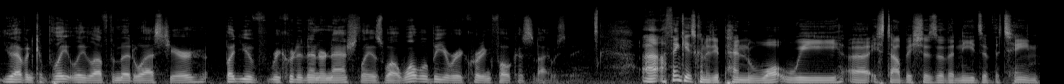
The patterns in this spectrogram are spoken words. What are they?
You haven't completely left the Midwest here, but you've recruited internationally as well. What will be your recruiting focus at Iowa State? Uh, I think it's going to depend what we uh, establish as are the needs of the team.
